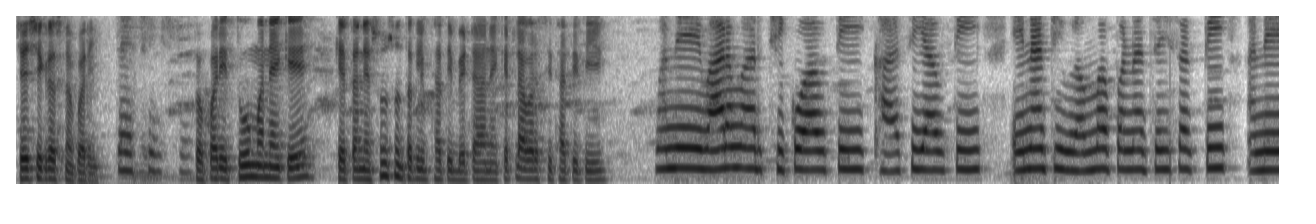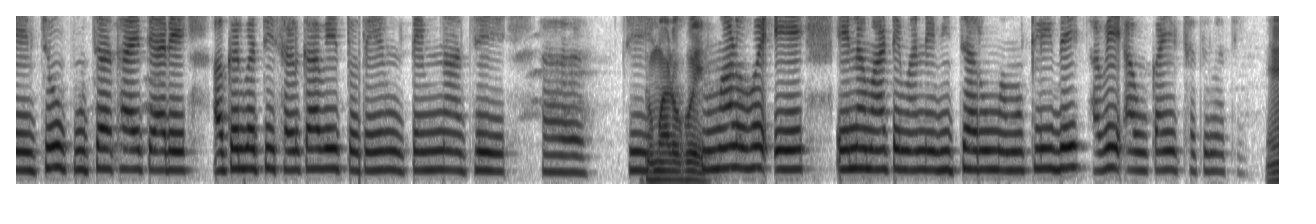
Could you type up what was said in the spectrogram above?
જય શ્રી કૃષ્ણ પરી. તો પરી તું મને કે કે તને શું શું તકલીફ થતી બેટા અને કેટલા વર્ષથી થતી હતી મને વારંવાર છીકો આવતી ખાંસી આવતી એનાથી હું રમવા પણ ન જઈ શકતી અને જો પૂજા થાય ત્યારે અગરબત્તી સળગાવે તો તેમ તેમના જે જે ધુમાડો હોય. ધુમાડો હોય એ એના માટે મને બીજા રૂમમાં મોકલી દે હવે આવું કંઈ થતું નથી હે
